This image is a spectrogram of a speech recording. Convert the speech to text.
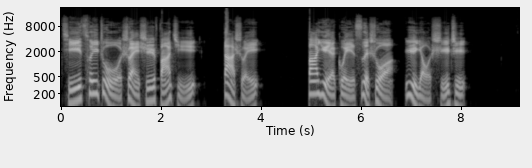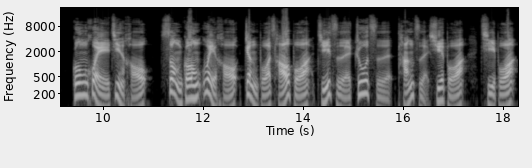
其崔杼率师伐莒。大水。八月癸巳朔，日有食之。公会晋侯、宋公、魏侯、郑伯、曹伯、举子、诸子、滕子、薛伯、杞伯、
